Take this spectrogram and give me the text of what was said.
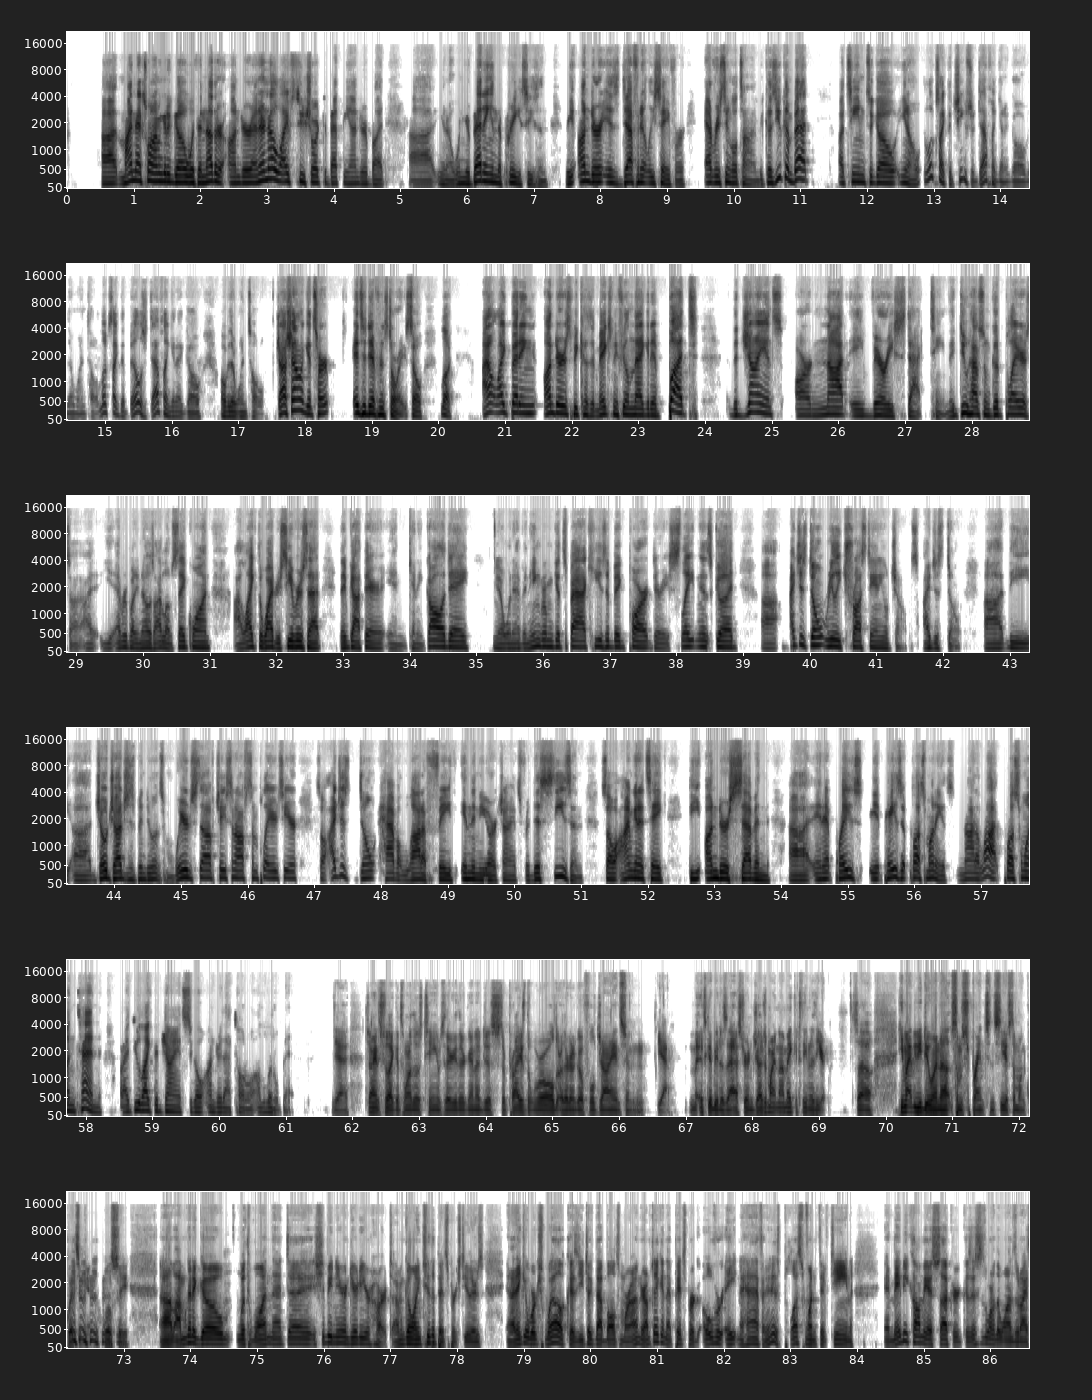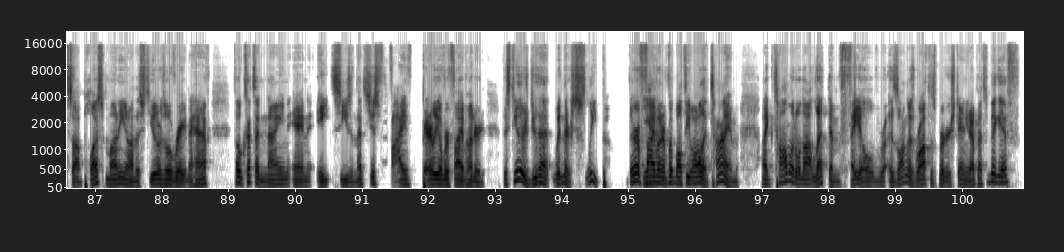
Uh, my next one, I'm going to go with another under. And I know life's too short to bet the under, but uh, you know, when you're betting in the preseason, the under is definitely safer every single time because you can bet a team to go, you know, it looks like the Chiefs are definitely going to go over their win total. It looks like the Bills are definitely going to go over their win total. Josh Allen gets hurt. It's a different story. So, look, I don't like betting unders because it makes me feel negative, but the Giants are not a very stacked team. They do have some good players. I, I, everybody knows I love Saquon. I like the wide receivers that they've got there in Kenny Golladay. You know, when Evan Engram gets back, he's a big part. Darius Slayton is good. Uh, I just don't really trust Daniel Jones. I just don't. Uh, the uh, Joe Judge has been doing some weird stuff, chasing off some players here. So I just don't have a lot of faith in the New York Giants for this season. So I'm going to take the under seven, uh, and it plays it pays it plus money. It's not a lot, plus one ten, but I do like the Giants to go under that total a little bit. Yeah, Giants feel like it's one of those teams. They're either going to just surprise the world or they're going to go full Giants, and yeah, it's going to be a disaster. And Judge might not make it to the end of the year. So he might be doing uh, some sprints and see if someone quits again. we'll see. Um, I'm going to go with one that uh, should be near and dear to your heart. I'm going to the Pittsburgh Steelers, and I think it works well because you took that Baltimore under. I'm taking that Pittsburgh over eight and a half, and it is plus 115. And maybe call me a sucker because this is one of the ones when I saw plus money on the Steelers over eight and a half folks, that's a nine and eight season. That's just five, barely over 500. The Steelers do that when they're asleep. They're a 500 yeah. football team all the time. Like Tomlin will not let them fail as long as Roethlisberger's standing up. That's a big if.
